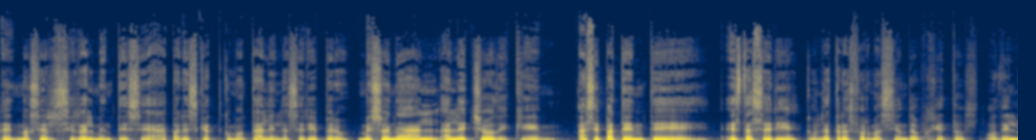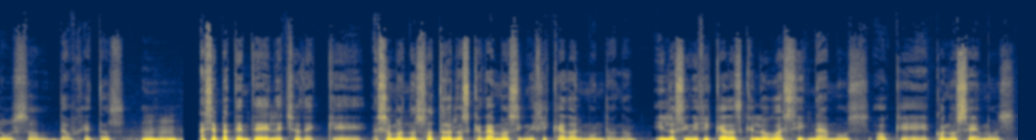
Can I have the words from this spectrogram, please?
eh, no sé si realmente se aparezca como tal en la serie, pero me suena al, al hecho de que hace patente esta serie con la transformación de objetos o del uso de objetos. Hace patente el hecho de que somos nosotros los que damos significado al mundo, ¿no? Y los significados que luego asignamos o que conocemos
